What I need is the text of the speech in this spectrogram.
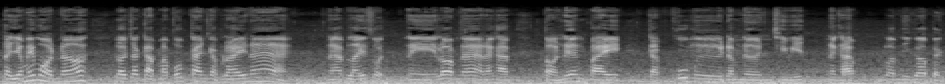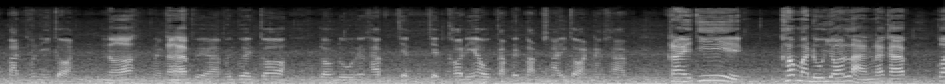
แต่ยังไม่หมดเนาะเราจะกลับมาพบกันกับไลฟ์หน้านะครับไลฟ์สดในรอบหน้านะครับ ต่อเนื่องไปกับคู่มือดำเนินชีวิตนะครับ รอบนี้ก็แบ่งปันเท่านี้ก่อนเนาะนะนะคครัรับบเผื่อเพื่อนๆก็ลองดูนะครับเจ็ดเจ็ดข้อนี้เอากลับไปปรับใช้ก่อนนะครับ ใครที่เข้ามาดูย้อนหลังนะครับ ก็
